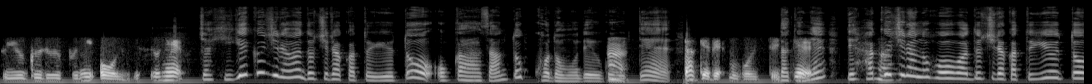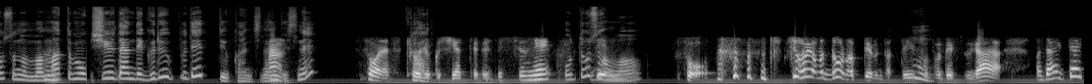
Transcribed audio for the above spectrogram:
というグループに多いんですよね。じゃあヒゲクジラはどちらかというとお母さんと子供で動いて、だけで動いていて。だけね。でハクジラの方はどちらかというとそのママ友集団でグループでっていう感じなんですね。そうなんです。協力し合ってるんですよね。お父さんは？そう。父親はどうなってるんだっていうことですが、まあ、大体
